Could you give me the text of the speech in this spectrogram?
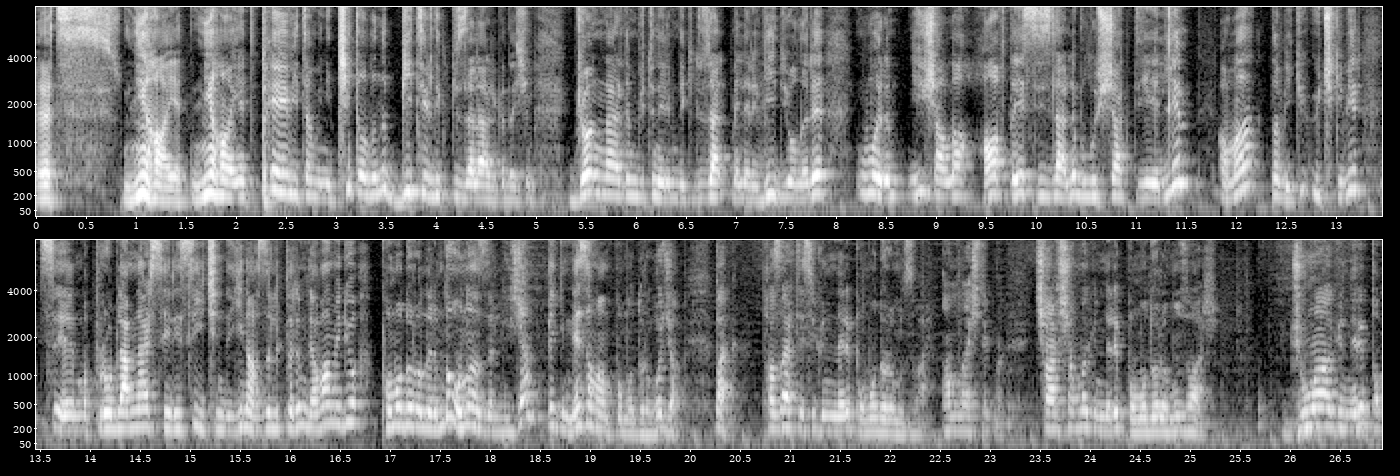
Evet nihayet nihayet P vitamini kitabını bitirdik güzel arkadaşım. Gönderdim bütün elimdeki düzeltmeleri, videoları. Umarım inşallah haftaya sizlerle buluşacak diyelim. Ama tabii ki 3-2-1 se- problemler serisi içinde yine hazırlıklarım devam ediyor. Pomodoro'larımda onu hazırlayacağım. Peki ne zaman Pomodoro hocam? Bak pazartesi günleri Pomodoro'muz var. Anlaştık mı? Çarşamba günleri Pomodoro'muz var. Cuma günleri po-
